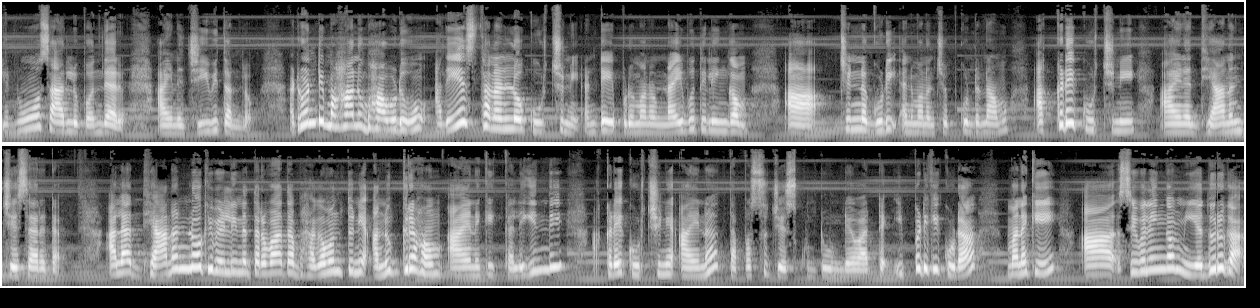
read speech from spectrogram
ఎన్నోసార్లు పొందారు ఆయన జీవితంలో. అటువంటి మహానుభావుడు అదే స్థలంలో కూర్చుని అంటే ఇప్పుడు మనం నైబుతి లింగం ఆ చిన్న గుడి అని మనం చెప్పుకుంటున్నాము అక్కడే కూర్చుని ఆయన ధ్యానం చేశారట. అలా ధ్యానంలోకి వెళ్ళిన తర్వాత భగవంతుని అనుగ్రహం ఆయనకి కలిగింది. అక్కడే కూర్చుని ఆయన తపస్సు చేసుకుంటూ ఉండేవారట. ఇప్పటికీ కూడా మనకి ఆ శివలింగం ఎదురుగా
